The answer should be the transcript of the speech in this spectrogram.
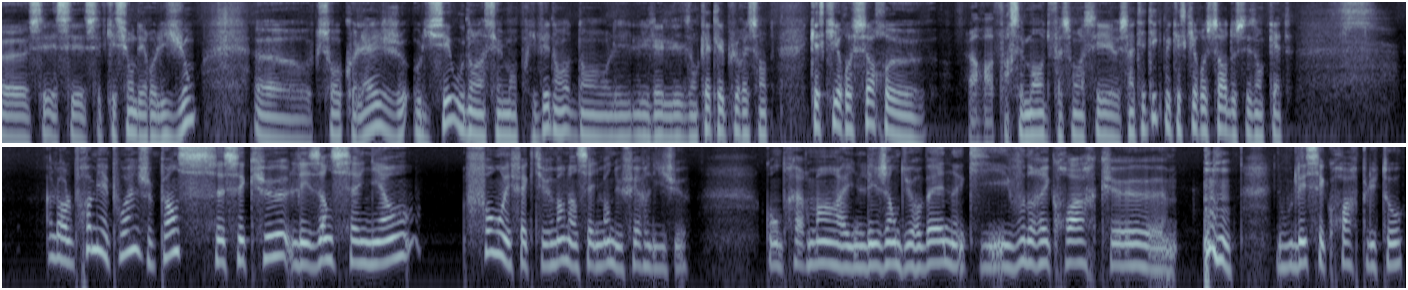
euh, cette question des religions, euh, que ce soit au collège, au lycée ou dans l'enseignement privé, dans, les, enquêtes les plus récentes. Qu'est-ce qui ressort, euh, alors forcément de façon assez synthétique, mais qu'est-ce qui ressort de ces enquêtes? Alors le premier point, je pense, c'est que les enseignants font effectivement l'enseignement du fait religieux. Contrairement à une légende urbaine qui voudrait croire que vous laissez croire plutôt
